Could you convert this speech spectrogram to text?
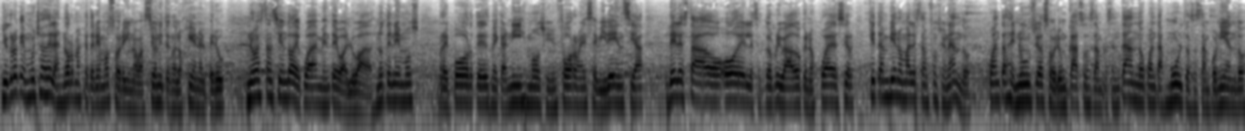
Yo creo que muchas de las normas que tenemos sobre innovación y tecnología en el Perú no están siendo adecuadamente evaluadas. No tenemos reportes, mecanismos, informes, evidencias del Estado o del sector privado que nos pueda decir qué tan bien o mal están funcionando, cuántas denuncias sobre un caso se están presentando, cuántas multas se están poniendo.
